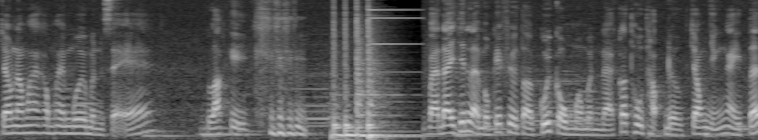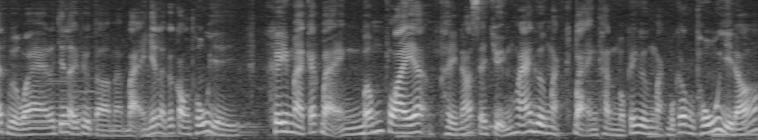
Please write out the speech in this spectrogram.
Trong năm 2020 mình sẽ lucky. và đây chính là một cái filter cuối cùng mà mình đã có thu thập được trong những ngày Tết vừa qua. Đó chính là cái filter mà bạn chính là cái con thú gì. Khi mà các bạn bấm play á thì nó sẽ chuyển hóa gương mặt các bạn thành một cái gương mặt một cái con thú gì đó.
